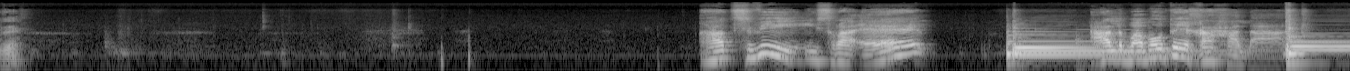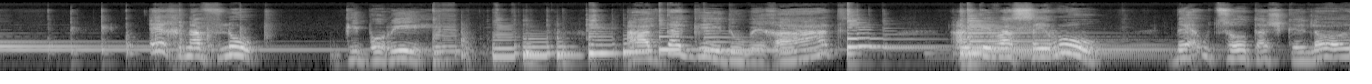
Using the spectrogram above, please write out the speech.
זה. הצבי ישראל על במותיך חלל. איך נפלו גיבורים, אל תגידו בחד, אל תבשרו בחוצות אשקלון,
